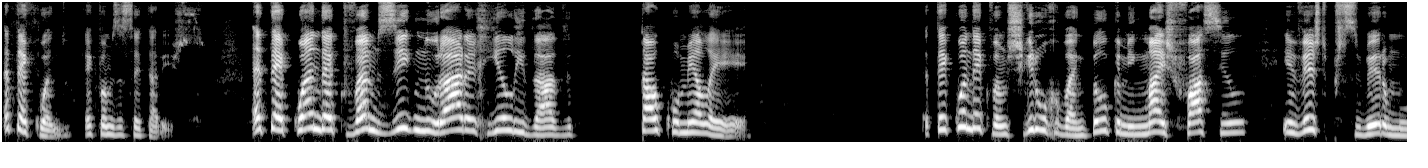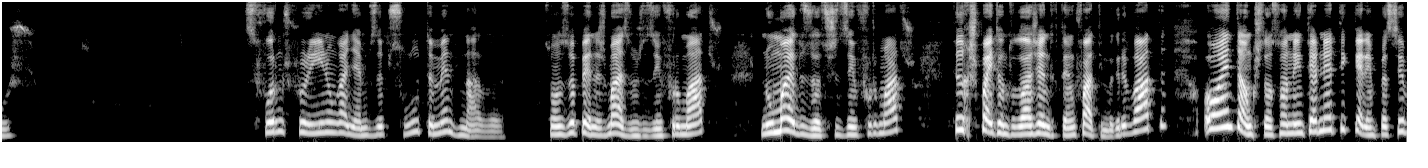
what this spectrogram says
Até quando é que vamos aceitar isto? Até quando é que vamos ignorar a realidade tal como ela é? Até quando é que vamos seguir o rebanho pelo caminho mais fácil em vez de percebermos que se formos por aí não ganhamos absolutamente nada? Somos apenas mais uns desinformados, no meio dos outros desinformados, que respeitam toda a gente que tem um fato e uma gravata, ou então que estão só na internet e querem parecer,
